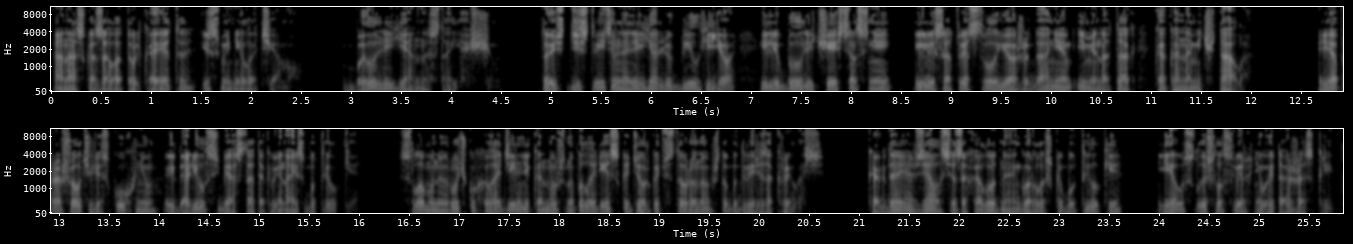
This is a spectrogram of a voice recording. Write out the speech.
Она сказала только это и сменила тему. Был ли я настоящим? То есть, действительно ли я любил ее, или был ли честен с ней, или соответствовал ее ожиданиям именно так, как она мечтала? Я прошел через кухню и долил себе остаток вина из бутылки. Сломанную ручку холодильника нужно было резко дергать в сторону, чтобы дверь закрылась. Когда я взялся за холодное горлышко бутылки, я услышал с верхнего этажа скрип.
